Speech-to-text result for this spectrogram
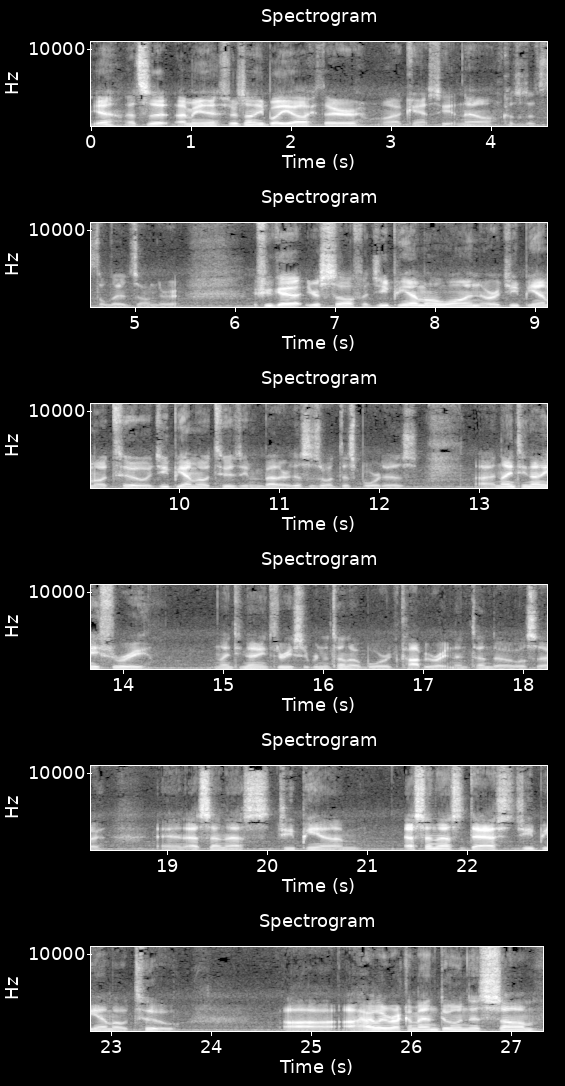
yeah, that's it. I mean, if there's anybody out there, well, I can't see it now because it's the lids under it. If you get yourself a GPM01 or a GPM02, a GPM02 is even better. This is what this board is. Uh, 1993, 1993 Super Nintendo board, copyright Nintendo, we'll say. And SNS GPM, SNS-GPM02 uh, I highly recommend doing this um,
